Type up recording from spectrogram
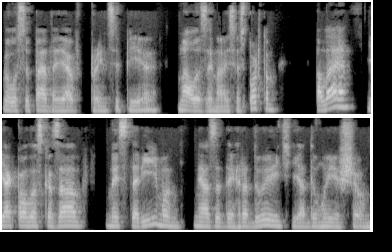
велосипеда, я, в принципі, мало займаюся спортом. Але, як Павло сказав, ми старіємо, м'язи деградують. Я думаю, що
